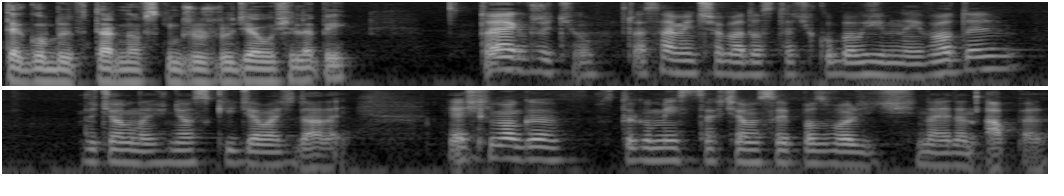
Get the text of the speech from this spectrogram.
tego, by w tarnowskim żużlu działo się lepiej? To jak w życiu. Czasami trzeba dostać kubeł zimnej wody, wyciągnąć wnioski i działać dalej. Jeśli mogę z tego miejsca, chciałem sobie pozwolić na jeden apel.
